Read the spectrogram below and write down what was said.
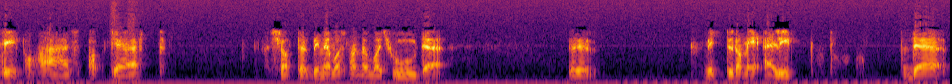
szép a ház, a kert, stb. Nem azt mondom, hogy hú, de mit tudom én, elit, de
